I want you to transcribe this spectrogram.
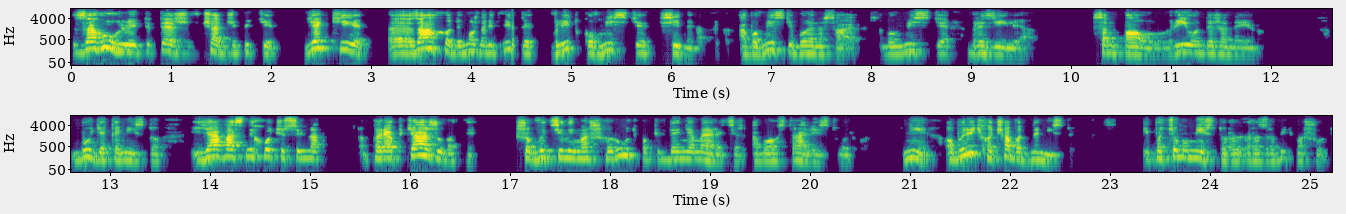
Загуглюйте теж в чат GPT, які е, заходи можна відвідати влітку в місті Сідней, наприклад, або в місті Буенос-Айрес, або в місті Бразилія, Сан-Паулу, Ріо-де-Жанейро, будь-яке місто. Я вас не хочу сильно переобтяжувати, щоб ви цілий маршрут по Південній Америці або Австралії створювали. Ні, оберіть хоча б одне місто. І по цьому місту розробіть маршрут.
